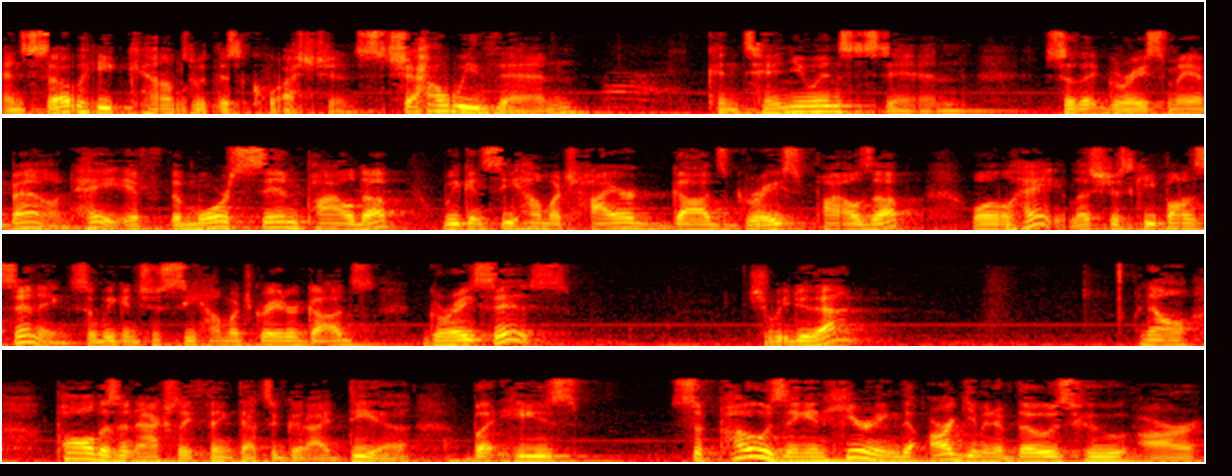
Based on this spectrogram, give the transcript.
And so he comes with this question, shall we then continue in sin so that grace may abound? Hey, if the more sin piled up, we can see how much higher God's grace piles up. Well, hey, let's just keep on sinning so we can just see how much greater God's grace is. Should we do that? Now, Paul doesn't actually think that's a good idea, but he's supposing and hearing the argument of those who are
